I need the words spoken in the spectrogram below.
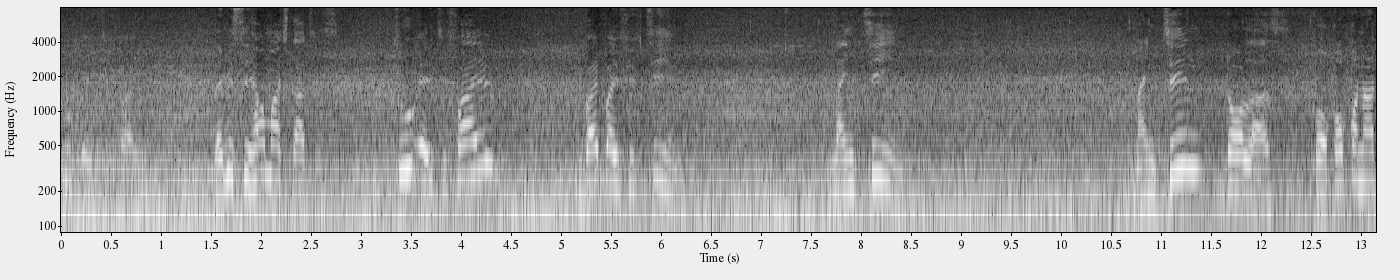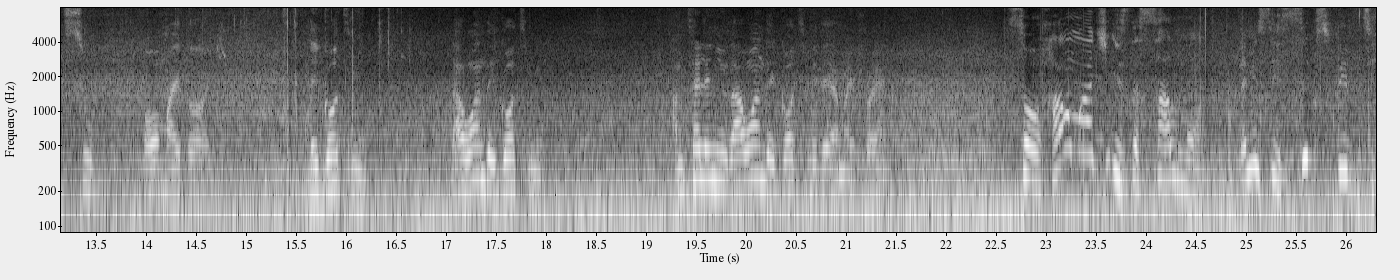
285. Let me see how much that is. 285 divided by 15. 19. 19 dollars for coconut soup. Oh my god. They got me. That one they got me. I'm telling you, that one they got me there, my friend. So how much is the salmon? Let me see, 650.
